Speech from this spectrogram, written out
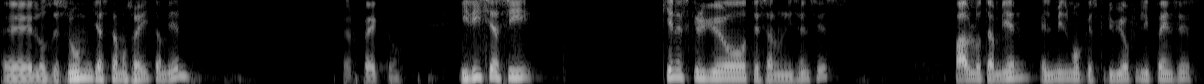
Eh, los de Zoom, ¿ya estamos ahí también? Perfecto. Y dice así, ¿quién escribió Tesalonicenses? Pablo también, el mismo que escribió Filipenses,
